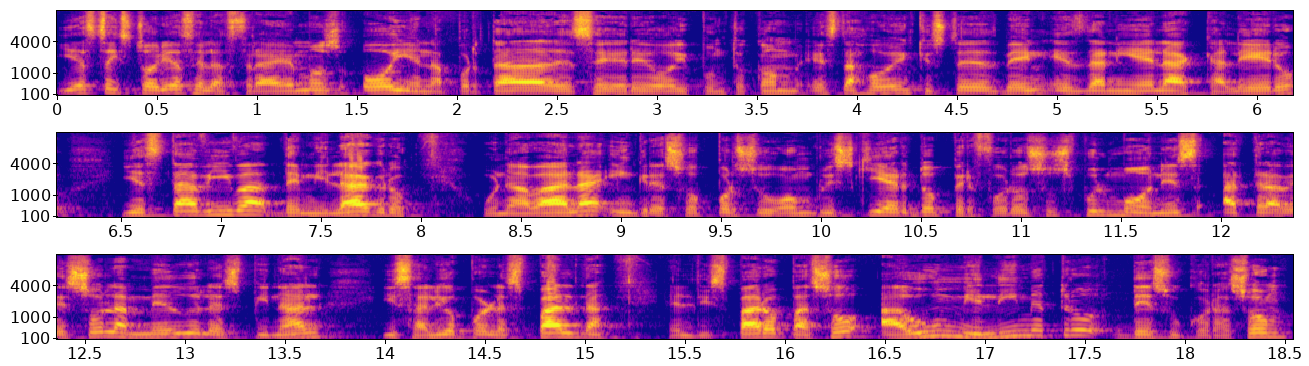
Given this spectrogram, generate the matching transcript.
Y esta historia se las traemos hoy en la portada de crhoy.com. Esta joven que ustedes ven es Daniela Calero y está viva de milagro. Una bala ingresó por su hombro izquierdo, perforó sus pulmones, atravesó la médula espinal y salió por la espalda. El disparo pasó a un milímetro de su corazón.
